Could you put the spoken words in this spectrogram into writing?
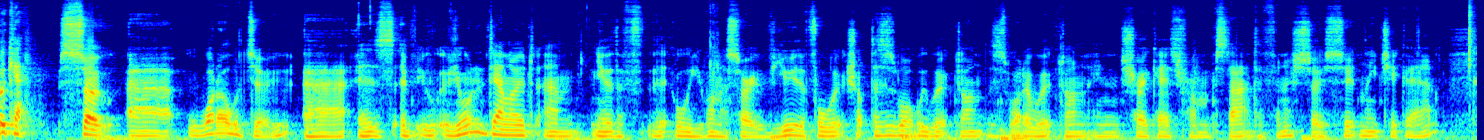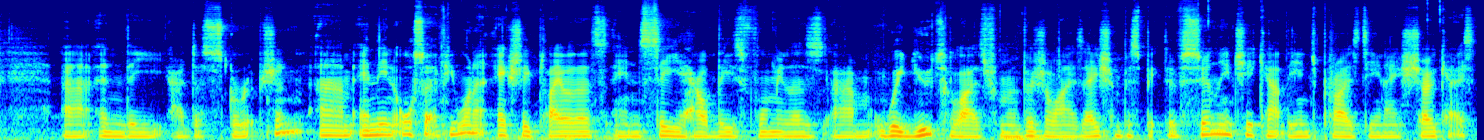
Okay, so uh, what I will do uh, is if you, if you, want to download, um, you know, the, the, or you want to sorry view the full workshop, this is what we worked on. This is what I worked on and showcased from start to finish. So certainly check that out uh, in the uh, description. Um, and then also, if you want to actually play with this and see how these formulas um, were utilized from a visualization perspective, certainly check out the Enterprise DNA Showcase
